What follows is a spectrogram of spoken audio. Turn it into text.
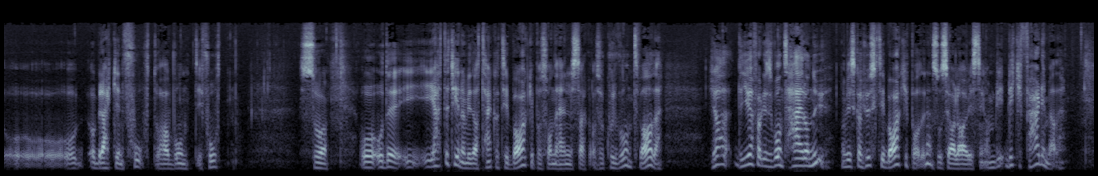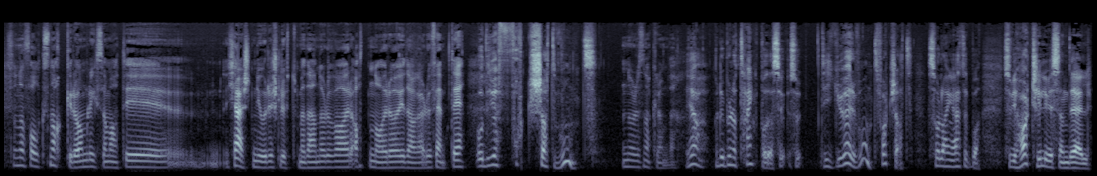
å, å, brekke en fot og ha vondt i foten. Så, og, og det, I ettertid, når vi da tenker tilbake på sånne hendelser, altså hvor vondt var det? Ja, det gjør faktisk vondt her og nå, når vi skal huske tilbake på det, den sosiale avvisninga. Blir, blir ikke ferdig med det. Så når folk snakker om liksom at de, kjæresten gjorde slutt med deg når du var 18 år og i dag er du 50 Og det gjør fortsatt vondt. Når du snakker om det? Ja, når du begynner å tenke på det, så, så det gjør vondt fortsatt, så lenge etterpå. Så vi har tydeligvis en del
